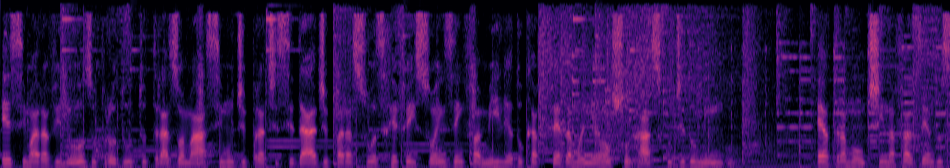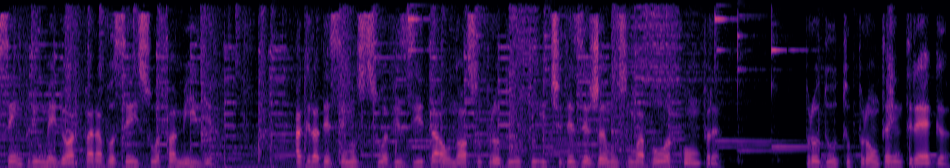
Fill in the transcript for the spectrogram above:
Esse maravilhoso produto traz o máximo de praticidade para suas refeições em família do café da manhã ao churrasco de domingo. É a Tramontina fazendo sempre o melhor para você e sua família. Agradecemos sua visita ao nosso produto e te desejamos uma boa compra. Produto pronta entrega.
